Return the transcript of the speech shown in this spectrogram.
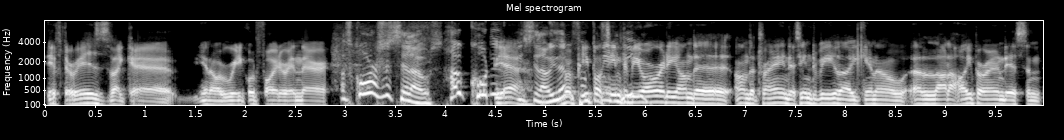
if there is like a you know a really good fighter in there, Of course, it's still out. How couldn't it yeah. be still out? But people seem to be already on the on the train. There seem to be like you know a lot of hype around this, and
